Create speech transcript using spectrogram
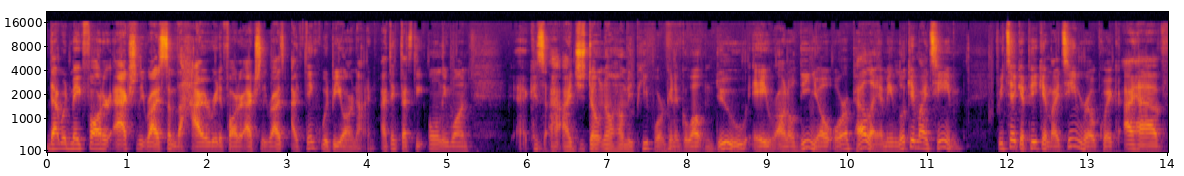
that would make fodder actually rise, some of the higher rated fodder actually rise, I think would be R9. I think that's the only one because I just don't know how many people are going to go out and do a Ronaldinho or a Pele. I mean, look at my team. If we take a peek at my team real quick, I have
